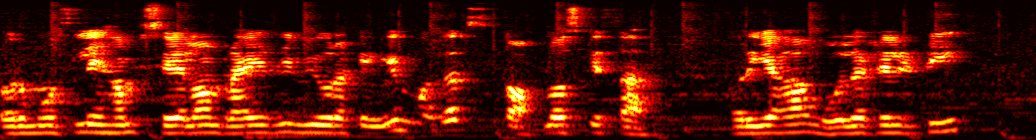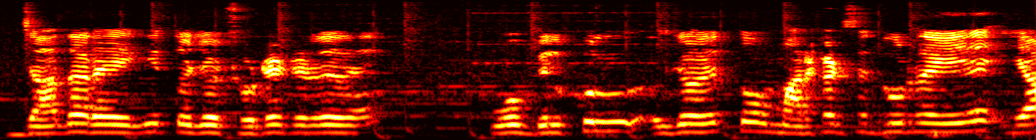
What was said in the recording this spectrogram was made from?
और मोस्टली हम सेल ऑन राइज ही व्यू रखेंगे, मगर स्टॉप लॉस के साथ। और यहाँ वोलेटिलिटी ज़्यादा रहेगी तो जो छोटे ट्रेडर हैं, वो बिल्कुल जो है तो मार्केट से दूर रहिए या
